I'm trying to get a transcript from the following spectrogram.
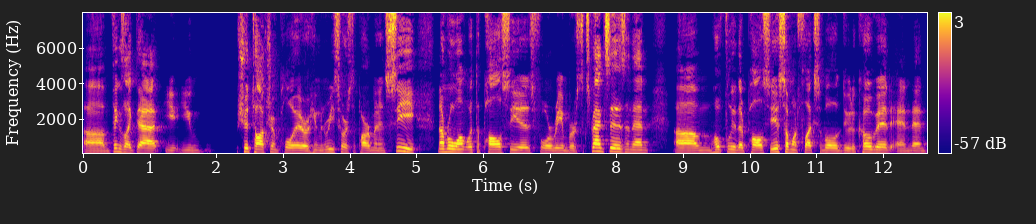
um, things like that. You, you should talk to your employer or human resource department and see number one what the policy is for reimbursed expenses and then um, hopefully their policy is somewhat flexible due to covid and then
